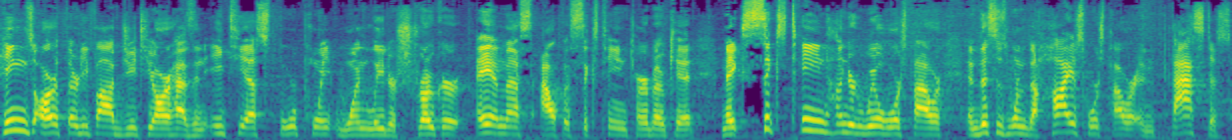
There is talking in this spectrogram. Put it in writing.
Hing's R35 GTR has an ETS 4.1 liter stroker, AMS Alpha 16 turbo kit, makes 1600 wheel horsepower, and this is one of the highest horsepower and fastest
